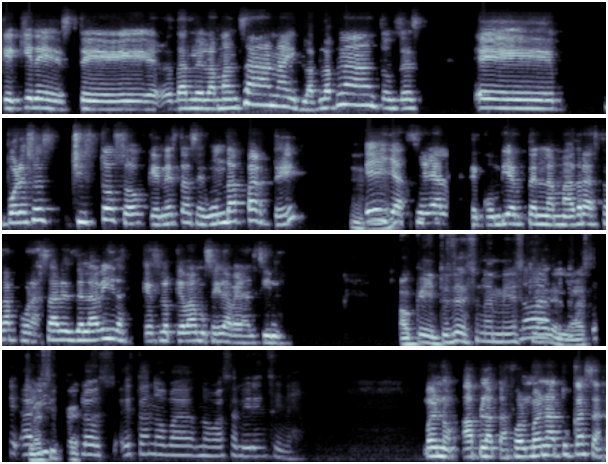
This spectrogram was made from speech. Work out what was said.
que quiere este, darle la manzana y bla, bla, bla. Entonces, eh, por eso es chistoso que en esta segunda parte ella sea la que se convierta en la madrastra por azares de la vida, que es lo que vamos a ir a ver al cine. Ok, entonces es una mezcla No, de las aquí clásicas. los- esta no va, no va a salir en cine. Bueno, a plataforma, bueno, a tu casa.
